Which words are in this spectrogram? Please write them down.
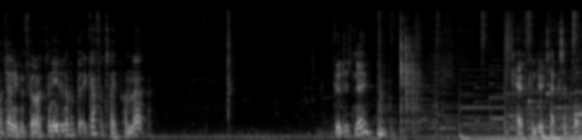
I don't even feel like I need another bit of gaffer tape on that. Good as new. Kev can do tech support.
